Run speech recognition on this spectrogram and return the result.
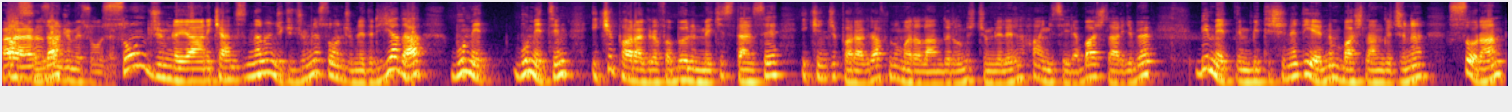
aslında son cümlesi olacak. Son cümle yani kendisinden önceki cümle son cümledir. Ya da bu met bu metin iki paragrafa bölünmek istense ikinci paragraf numaralandırılmış cümlelerin hangisiyle başlar gibi bir metnin bitişini diğerinin başlangıcını soran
